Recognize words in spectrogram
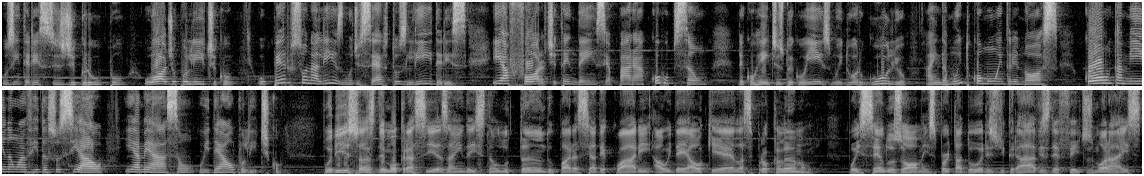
Os interesses de grupo, o ódio político, o personalismo de certos líderes e a forte tendência para a corrupção, decorrentes do egoísmo e do orgulho, ainda muito comum entre nós, contaminam a vida social e ameaçam o ideal político. Por isso, as democracias ainda estão lutando para se adequarem ao ideal que elas proclamam, pois, sendo os homens portadores de graves defeitos morais,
